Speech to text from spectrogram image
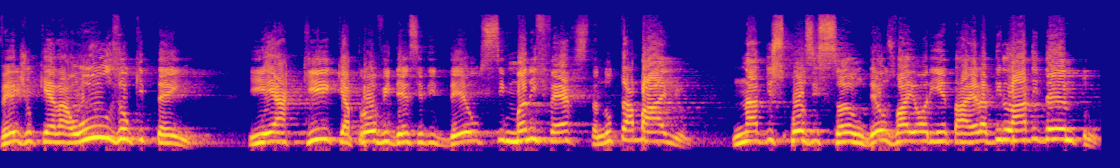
Vejo que ela usa o que tem, e é aqui que a providência de Deus se manifesta no trabalho, na disposição. Deus vai orientar ela de lá de dentro.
